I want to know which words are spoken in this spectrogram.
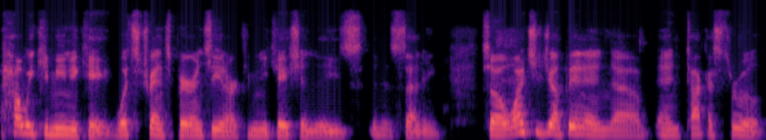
how we communicate what's transparency in our communication in these in this setting. So why don't you jump in and uh, and talk us through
